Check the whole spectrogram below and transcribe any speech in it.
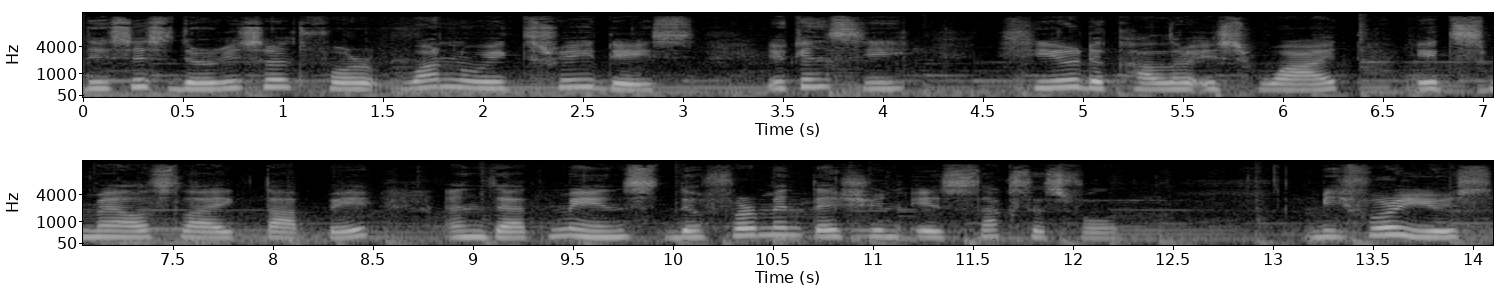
This is the result for one week, three days. You can see here the color is white, it smells like tape, and that means the fermentation is successful. Before use,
